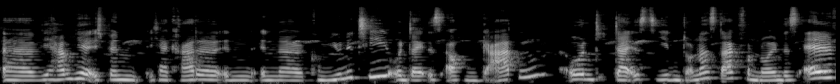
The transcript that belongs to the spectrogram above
äh, wir haben hier, ich bin ja gerade in, in einer Community und da ist auch ein Garten und da ist jeden Donnerstag von neun bis elf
